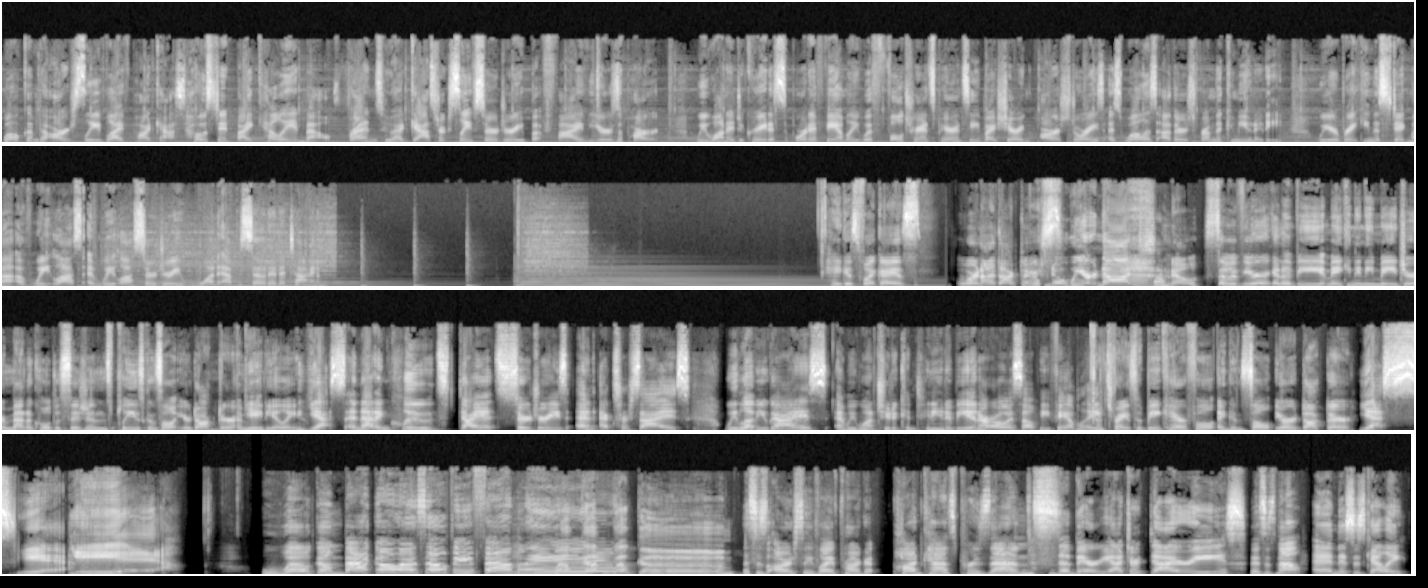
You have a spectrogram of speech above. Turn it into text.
Welcome to our Sleeve Life podcast, hosted by Kellie and Mel, friends who had gastric sleeve surgery but five years apart. We wanted to create a supportive family with full transparency by sharing our stories as well as others from the community. We are breaking the stigma of weight loss and weight loss surgery one episode at a time. Hey, guess what, guys? We're not doctors. No, we are not. No. So if you're going to be making any major medical decisions, please consult your doctor immediately. Yes, and that includes diets, surgeries, and exercise. We love you guys, and we want you to continue to be in our OSLP family. That's right. So be careful and consult your doctor. Yes. Yeah. Yeah. Welcome back, OSLP family. Welcome, welcome. This is our Sleeve Life Prog- podcast presents. The Bariatric Diaries. This is Mel. And this is Kellie.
